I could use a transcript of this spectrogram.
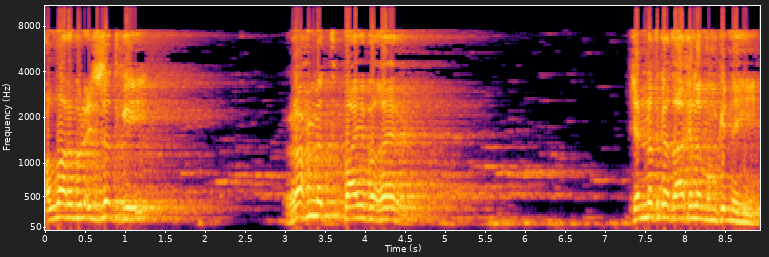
اللہ رب العزت کی رحمت پائے بغیر جنت کا داخلہ ممکن نہیں۔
